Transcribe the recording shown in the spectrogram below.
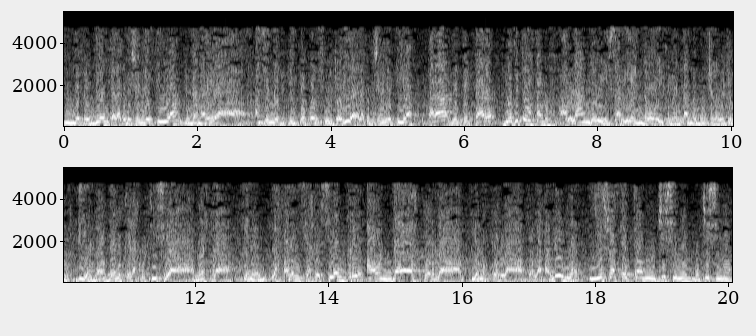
independiente a la comisión directiva, de una manera haciendo tipo consultoría de la comisión directiva, para detectar lo que todos estamos hablando y sabiendo y comentando mucho en los últimos días. ¿no? Vemos que la justicia nuestra tiene las falencias de siempre, ahondadas por la, digamos, por la, por la pandemia, y eso afecta muchísimo, muchísimo,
